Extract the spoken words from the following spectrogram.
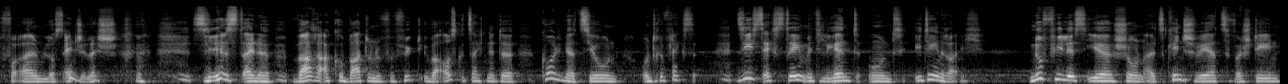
Vor allem Los Angeles. Sie ist eine wahre Akrobatin und verfügt über ausgezeichnete Koordination und Reflexe. Sie ist extrem intelligent und ideenreich. Nur fiel es ihr schon als Kind schwer zu verstehen,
